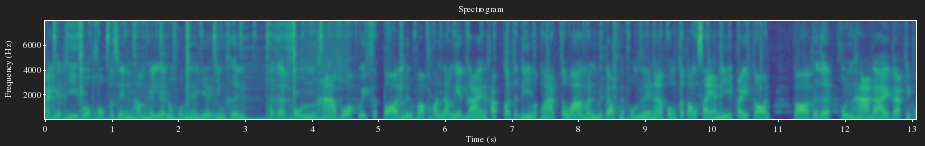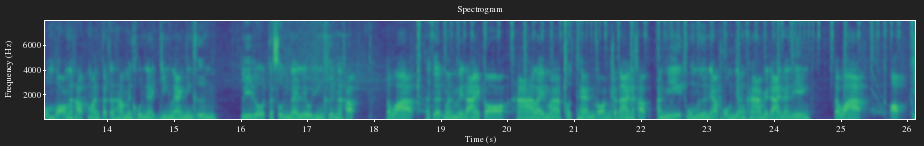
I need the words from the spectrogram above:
Max HP บวก 6%ทำให้เลือดของผมเนี่ยเยอะยิ่งขึ้น ถ้าเกิดผมหาพวก Weak Spot หรือ Weapon Damage ได้นะครับ ก็จะดีมากๆ แต่ว่ามันไม่ดรอปให้ผมเลยนะ ผมก็ต้องใส่อันนี้ไปก่อน ก็ถ้าเกิดคุณหาได้แบบที่ผมบอกนะครับ มันก็จะทำให้คุณเนี่ยยิงแรงยิ่งขึ้น รีโหลดกระสุนได้เร็วยิ่งขึ้นนะครับแต่ว่าถ้าเกิดมันไม่ได้ก็หาอะไรมาทดแทนก่อนก็ได้นะครับ อันนี้ถุงมือเนี่ยผมยังหาไม่ได้นั่นเอง แต่ว่า ออฟจ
